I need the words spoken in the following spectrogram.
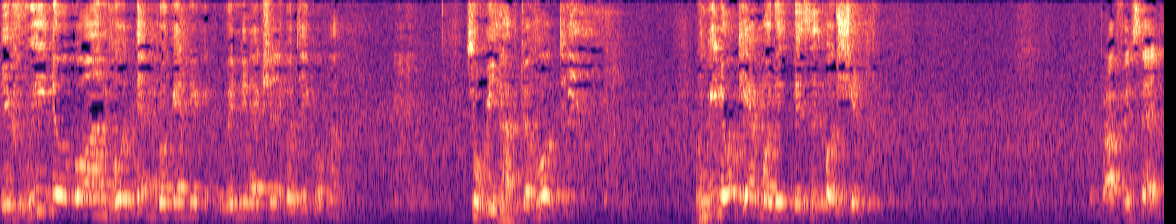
If we don't go and vote, then go get the, win the election and go take over. So we have to vote. We don't care about this business about shirk. The Prophet said,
